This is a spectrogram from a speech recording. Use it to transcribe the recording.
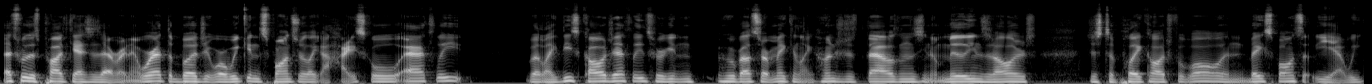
that's where this podcast is at right now. We're at the budget where we can sponsor like a high school athlete, but like these college athletes who are getting who are about to start making like hundreds of thousands, you know, millions of dollars just to play college football and baseball and stuff. Yeah, we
